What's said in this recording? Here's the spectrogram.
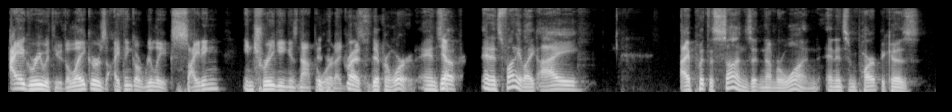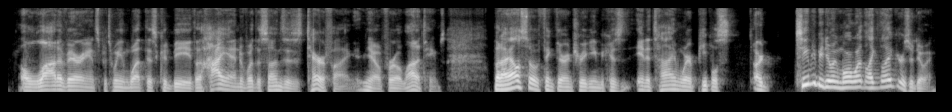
I agree with you. The Lakers I think are really exciting. Intriguing is not the it's, word I right. It's a different word. And so yeah. and it's funny like I I put the Suns at number 1 and it's in part because a lot of variance between what this could be. The high end of what the Suns is terrifying, you know, for a lot of teams. But I also think they're intriguing because in a time where people are seem to be doing more what like the Lakers are doing,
